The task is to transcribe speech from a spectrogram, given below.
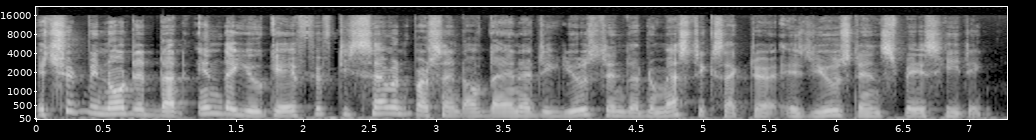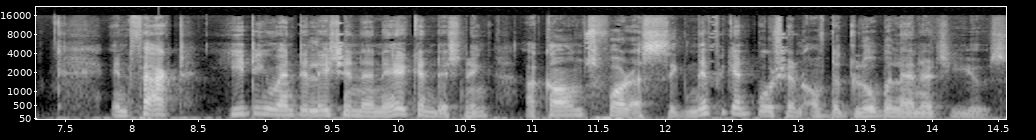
It should be noted that in the UK, 57% of the energy used in the domestic sector is used in space heating. In fact, heating, ventilation and air conditioning accounts for a significant portion of the global energy use.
